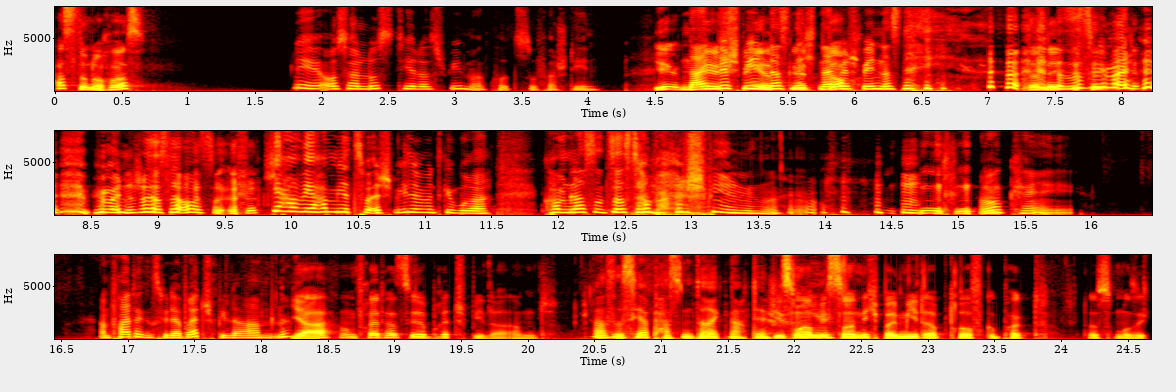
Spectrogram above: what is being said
Hast du noch was? Nee, außer Lust, hier das Spiel mal kurz zu verstehen. Ihr- Nein, wir, spielen das nicht. Nein, doch, wir spielen das nicht. dann Das ist wie meine, wie meine Schwester auch so. Ja, wir haben hier zwei Spiele mitgebracht. Komm, lass uns das doch mal spielen. Okay. Am Freitag ist wieder Brettspieleabend, ne? Ja, am Freitag du ja Brettspieleabend. Das ist ja passend direkt nach der Diesmal habe ich es noch nicht bei Meetup draufgepackt. Das muss ich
